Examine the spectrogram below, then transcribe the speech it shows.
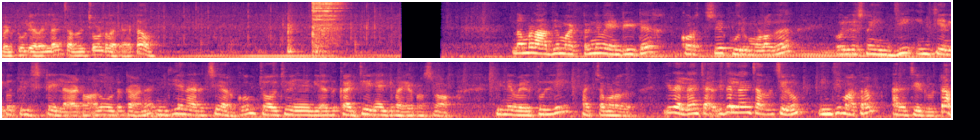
വെളുത്തുള്ളി അതെല്ലാം ചതച്ചുകൊണ്ട് വരാം കേട്ടോ. നമ്മൾ ആദ്യം മട്ടന് വേണ്ടിയിട്ട് കുറച്ച് കുരുമുളക് ഒരു കഷ്ണം ഇഞ്ചി. ഇഞ്ചി എനിക്ക് ഒത്തിരി ഇഷ്ടമില്ല കേട്ടോ. അതുകൊണ്ടിട്ടാണ്. ഇഞ്ചി ഞാൻ അരച്ച് ചേർക്കും. ചോദിച്ചു കഴിഞ്ഞാൽ അത് കഴിച്ചു കഴിഞ്ഞാൽ എനിക്ക് ഭയങ്കര പ്രശ്നമാണ്. പിന്നെ വെളുത്തുള്ളി പച്ചമുളക്. ഇതെല്ലാം ഇതെല്ലാം ചതച്ചിടും. ഇഞ്ചി മാത്രം അരച്ചിടും കേട്ടോ.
